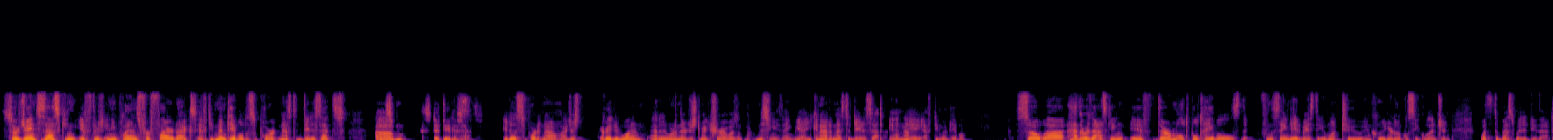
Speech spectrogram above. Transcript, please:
Sir James is asking if there's any plans for FireDAC's FD Memtable to support nested datasets. Um, nested datasets. It does support it now. I just created one and added one in there just to make sure I wasn't missing anything. But yeah, you can add a nested dataset in a FD table. So uh, Heather was asking if there are multiple tables that, from the same database that you want to include in your local SQL engine, what's the best way to do that?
